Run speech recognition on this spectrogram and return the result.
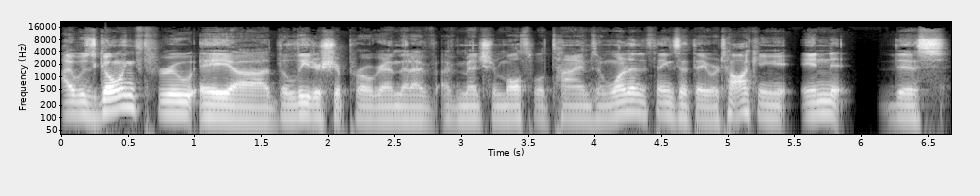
I was going through a uh, the leadership program that I've I've mentioned multiple times, and one of the things that they were talking in this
